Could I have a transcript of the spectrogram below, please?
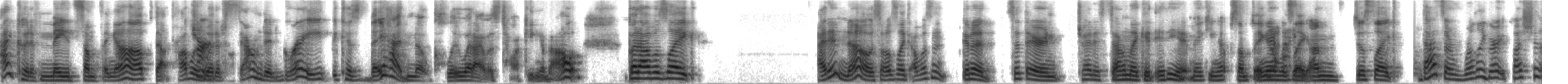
I could have made something up that probably sure. would have sounded great because they had no clue what I was talking about. But I was like, I didn't know. So I was like, I wasn't going to sit there and try to sound like an idiot making up something. Yeah. I was like, I'm just like, that's a really great question.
